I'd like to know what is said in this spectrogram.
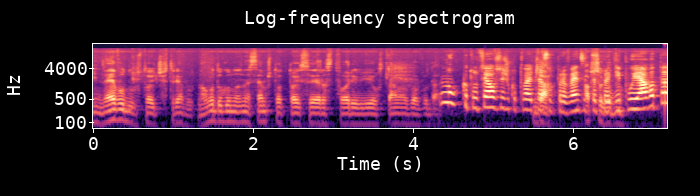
и не е водоустойчив, трябва отново да го нанесем, защото той се е разтворил и е останал във вода. Но като цяло всичко това е част да, от превенцията абсолютно. преди появата,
